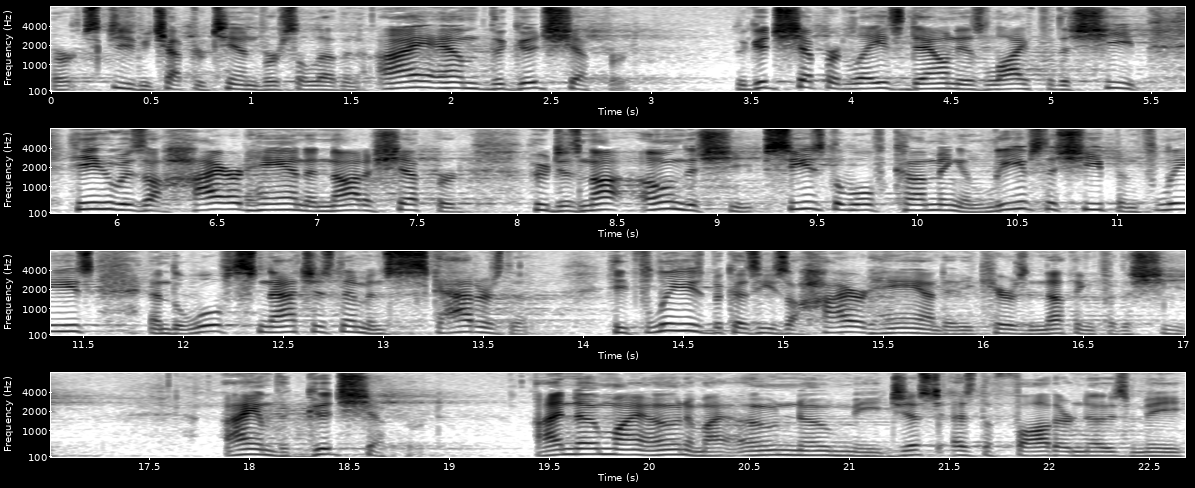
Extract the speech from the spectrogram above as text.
or excuse me, chapter 10, verse 11. I am the good shepherd. The good shepherd lays down his life for the sheep. He who is a hired hand and not a shepherd, who does not own the sheep, sees the wolf coming and leaves the sheep and flees, and the wolf snatches them and scatters them. He flees because he's a hired hand and he cares nothing for the sheep. I am the good shepherd. I know my own, and my own know me, just as the Father knows me,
